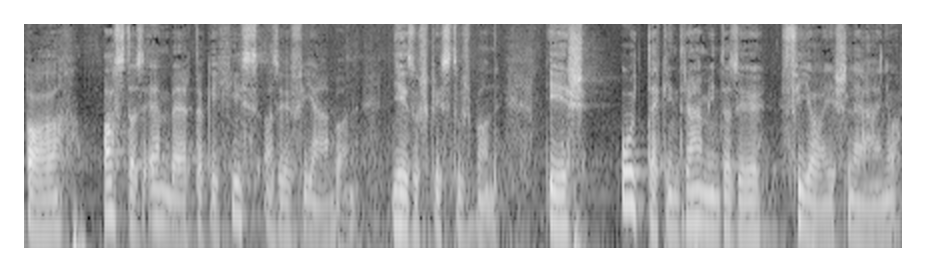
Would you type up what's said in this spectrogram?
a, azt az embert, aki hisz az ő fiában, Jézus Krisztusban, és úgy tekint rá, mint az ő fia és leánya.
